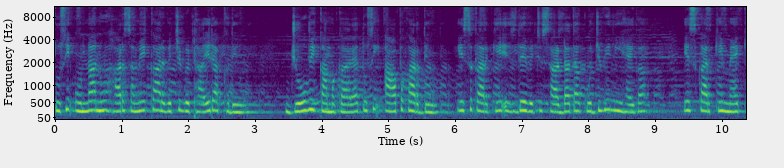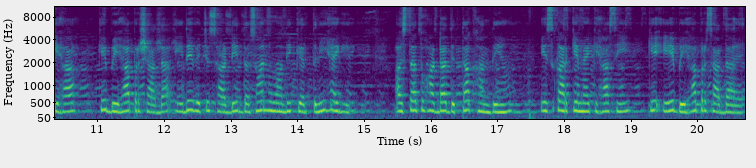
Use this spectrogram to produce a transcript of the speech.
ਤੁਸੀਂ ਉਹਨਾਂ ਨੂੰ ਹਰ ਸਮੇਂ ਘਰ ਵਿੱਚ ਬਿਠਾਈ ਰੱਖਦੇ ਹੋ। ਜੋ ਵੀ ਕੰਮ ਕਰ ਹੈ, ਤੁਸੀਂ ਆਪ ਕਰਦੇ ਹੋ। ਇਸ ਕਰਕੇ ਇਸ ਦੇ ਵਿੱਚ ਸਾਡਾ ਤਾਂ ਕੁਝ ਵੀ ਨਹੀਂ ਹੈਗਾ। ਇਸ ਕਰਕੇ ਮੈਂ ਕਿਹਾ ਕਿ ਬੇਹਾ ਪ੍ਰਸ਼ਾਦਾ ਇਹਦੇ ਵਿੱਚ ਸਾਡੀ ਦਸਾਂ ਨੂਆਂ ਦੀ ਕਿਰਤ ਨਹੀਂ ਹੈਗੀ। ਅਸੀਂ ਤਾਂ ਤੁਹਾਡਾ ਦਿੱਤਾ ਖਾਂਦੇ ਹਾਂ। ਇਸ ਕਰਕੇ ਮੈਂ ਕਿਹਾ ਸੀ ਕਿ ਇਹ ਬੇਹਾ ਪ੍ਰਸਾਦਾ ਹੈ।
